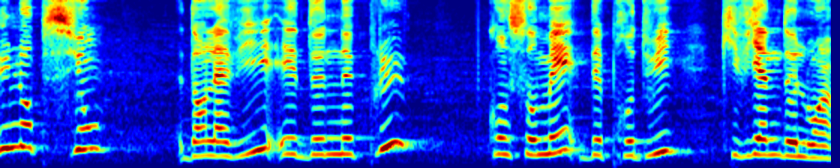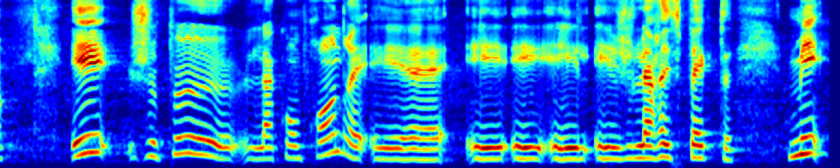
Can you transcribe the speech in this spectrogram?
une option dans la vie est de ne plus consommer des produits qui viennent de loin. Et je peux la comprendre et, euh, je la respecte. Mais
